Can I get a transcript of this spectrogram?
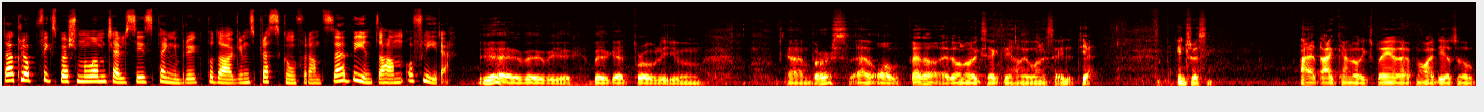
Da Klopp fikk spørsmål om Chelseas pengebruk på dagens pressekonferanse, begynte han å flire. Yeah, we, we, um, worse uh, or better. I don't know exactly how you want to say it. Yeah, interesting. I, I cannot explain it. I have no idea. So,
